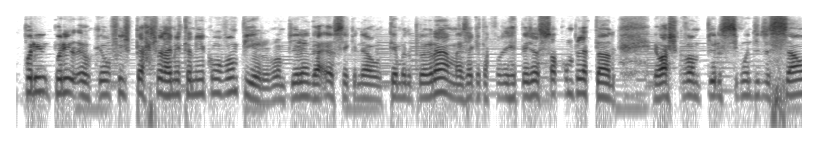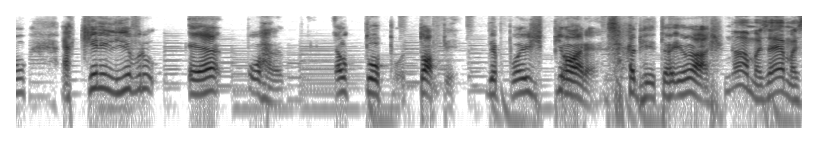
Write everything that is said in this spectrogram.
por, por, o que eu fiz particularmente também com o Vampiro. O Vampiro ainda, eu sei que não é o tema do programa, mas já que tá falando de RPG, é só completando. Eu acho que o Vampiro, segunda edição, aquele livro é, porra, é o topo, top depois piora, sabe? Então, eu acho. Não, mas é, mas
